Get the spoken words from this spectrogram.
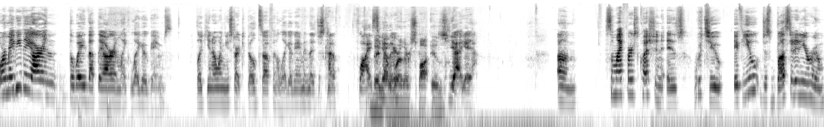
Or maybe they are in the way that they are in like Lego games. Like you know when you start to build stuff in a Lego game and it just kind of flies they together. know where their spot is. Yeah, yeah, yeah. Um, so my first question is: Would you, if you just busted in your room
